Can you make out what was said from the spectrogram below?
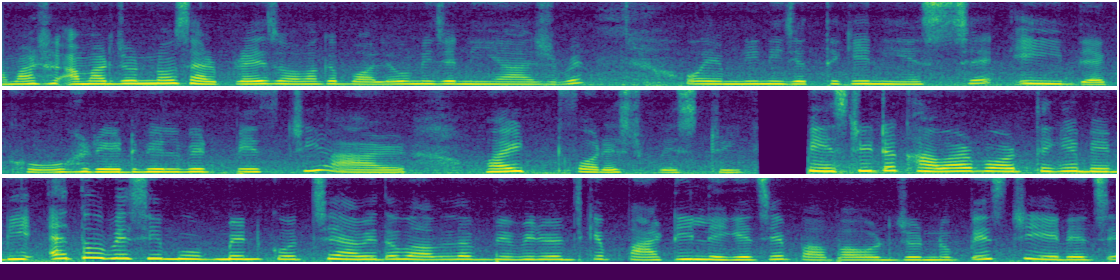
আমার আমার জন্য সারপ্রাইজ ও আমাকে বলেও নিজে নিয়ে আসবে। ও এমনি নিজের থেকেই নিয়ে এসছে। এই দেখো রেড ভেলভেট পেস্ট্রি আর হোয়াইট ফরেস্ট পেস্ট্রি পেস্ট্রিটা খাওয়ার পর থেকে বেবি এত বেশি মুভমেন্ট করছে। আমি তো ভাবলাম বেবির আজকে পার্টি লেগেছে, পাপা ওর জন্য পেস্ট্রি এনেছে।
